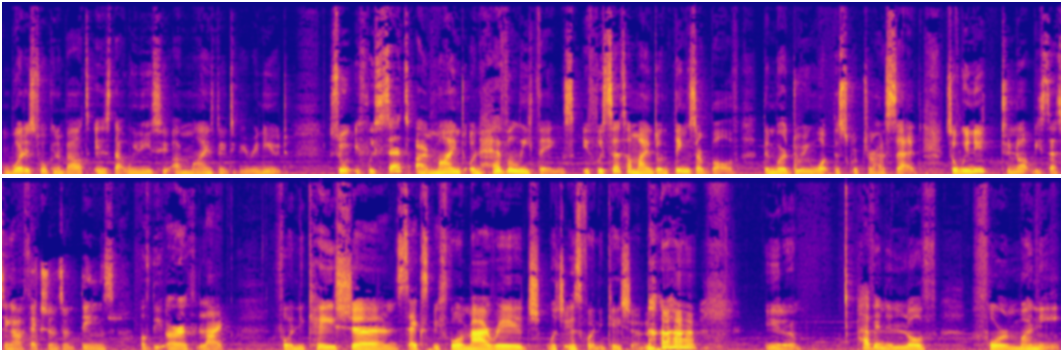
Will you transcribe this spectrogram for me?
what is talking about is that we need to our minds need to be renewed. So if we set our mind on heavenly things if we set our mind on things above then we're doing what the scripture has said. So we need to not be setting our affections on things of the earth like fornication sex before marriage which is fornication. You know having a love for money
